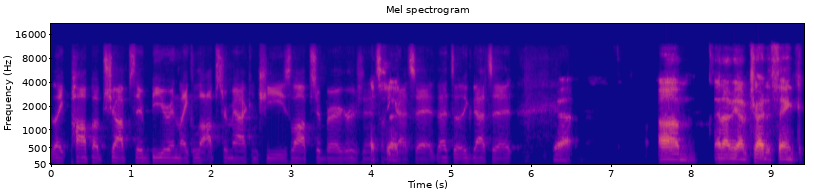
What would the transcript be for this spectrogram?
like pop-up shops. Their beer and like lobster mac and cheese, lobster burgers, and it's That's like sick. that's it. That's like that's it. Yeah. Um, and I mean, I'm trying to think.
